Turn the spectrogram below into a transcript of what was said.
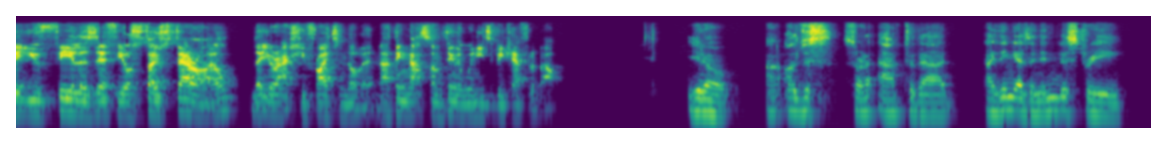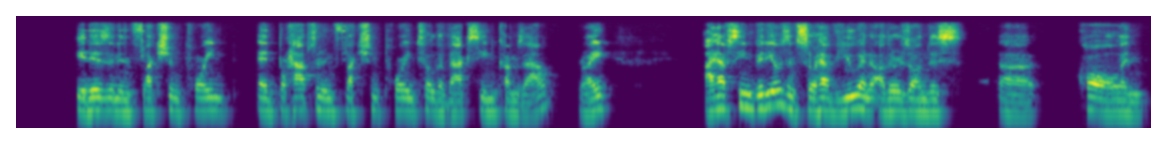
that you feel as if you're so sterile that you're actually frightened of it. And I think that's something that we need to be careful about. You know, I'll just sort of add to that. I think as an industry, it is an inflection point and perhaps an inflection point till the vaccine comes out, right? I have seen videos and so have you and others on this uh, call and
